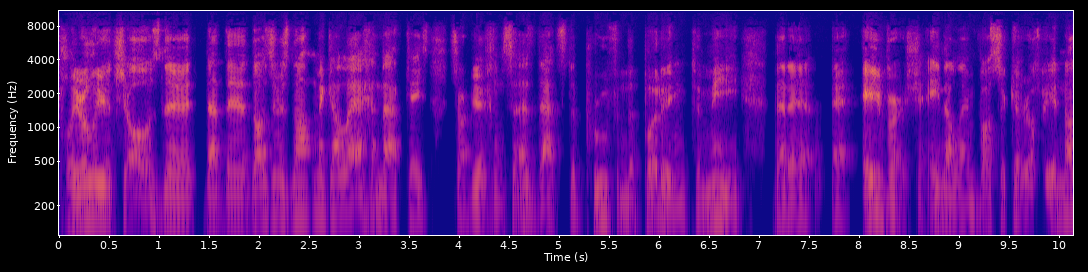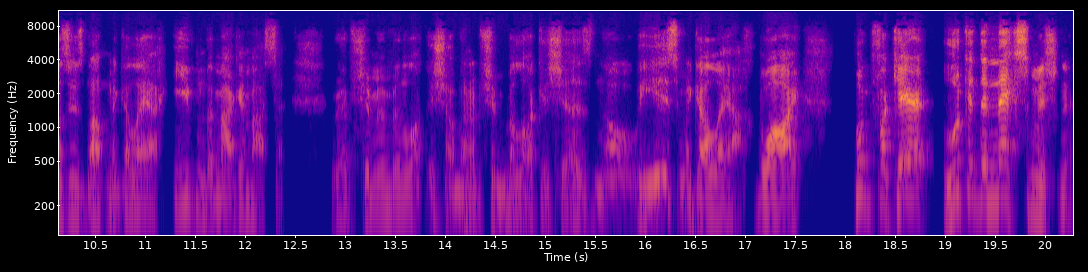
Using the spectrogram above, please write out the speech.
clearly it shows that, that the dozer is not Megalech in that case. So Rabbi Yechon says that's the proof in the pudding to me that a, a Aver, She'ein Aleim Basar Karoi, dozer is not Megalech, even the Magemasa. Reb Shimon ben Lakish, Reb Shimon ben Lakish says, no, he is Megaleach. Why? Look at the next Mishnah.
